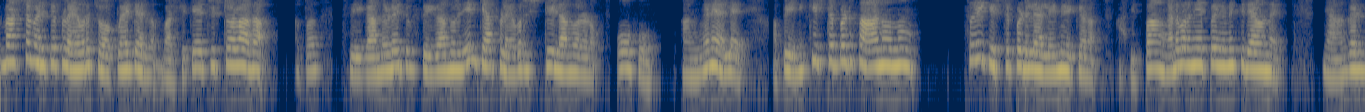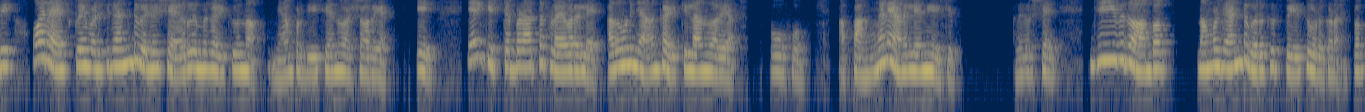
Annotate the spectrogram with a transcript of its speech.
വർഷം മേടിച്ച ഫ്ലേവർ ചോക്ലേറ്റ് ആയിരുന്നു. വർഷയ്ക്ക് ഏറ്റവും ഇഷ്ടമുള്ള അതാ. അപ്പൊ ശ്രീകാന്തിനോട് ചോദിച്ചു ശ്രീകാന്ത് പറഞ്ഞു എനിക്ക് ആ ഫ്ലേവർ ഇഷ്ടമില്ല എന്ന് പറയണം. ഓഹോ അങ്ങനെയല്ലേ? അപ്പൊ എനിക്ക് ഇഷ്ടപ്പെട്ട സാധനമൊന്നും ശ്രീക്ക് ഇഷ്ടപ്പെടില്ല അല്ലേന്ന് ചോദിക്കണം അതിപ്പോ അങ്ങനെ പറഞ്ഞപ്പോ എങ്ങനെ ശരിയാവുന്നേ? ഞാൻ കരുതി ഒരു ഐസ്ക്രീം മേടിച്ച് രണ്ടുപേരും ഷെയർ ചെയ്ത് കഴിക്കുന്ന ഞാൻ പ്രതീക്ഷയെന്ന് വർഷം അറിയാം. ഏയ് എനിക്ക് ഇഷ്ടപ്പെടാത്ത ഫ്ലേവർ അല്ലേ? അതുകൊണ്ട് ഞാൻ കഴിക്കില്ല എന്ന് പറയാം. ഓഹോ അപ്പൊ അങ്ങനെയാണല്ലേ എന്ന് ചോദിക്കും. അത് പക്ഷേ ജീവിതം ആകുമ്പം നമ്മൾ രണ്ടുപേർക്ക് സ്പേസ് കൊടുക്കണം. ഇപ്പം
